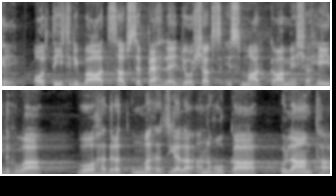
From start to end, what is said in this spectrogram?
थे। और तीसरी बात, सबसे पहले जो शख्स इस मार्का में शहीद हुआ वो हज़रत उमर अनहों का ग़ुलाम था।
